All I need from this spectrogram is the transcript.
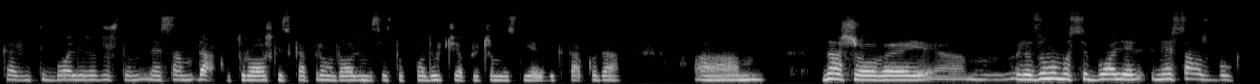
kažem ti, bolje, zato što ne sam, da, kulturološki se kapiramo, dolazimo sa istog područja, pričamo isti jezik, tako da, um, znaš, ovaj, um, razumemo se bolje, ne samo zbog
